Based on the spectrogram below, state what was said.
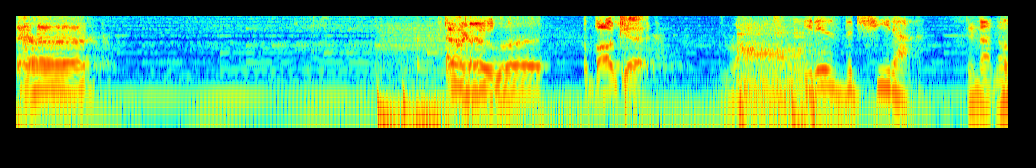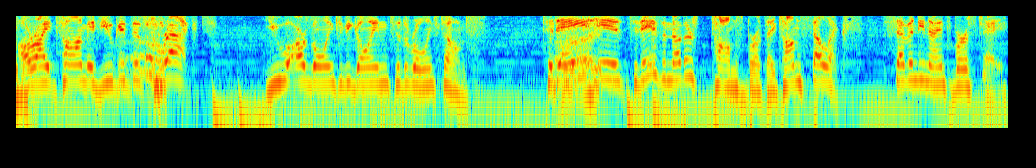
Uh, I don't know. Uh, a bobcat. It is the cheetah. Did not know that. All right, Tom, if you get this correct, you are going to be going to the Rolling Stones. Today All right. is today is another Tom's birthday, Tom Selleck's 79th birthday.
